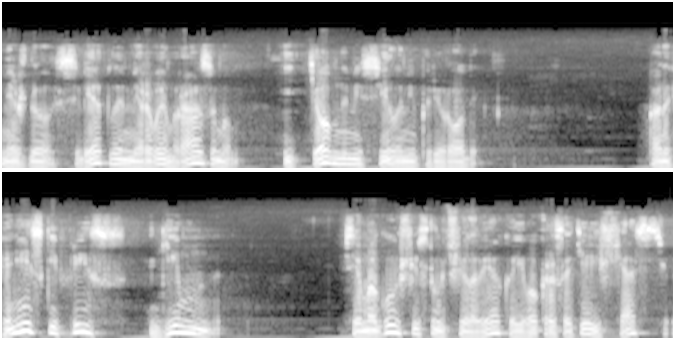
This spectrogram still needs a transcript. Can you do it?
между светлым мировым разумом и темными силами природы. Панафинийский фриз – гимн всемогуществу человека, его красоте и счастью.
